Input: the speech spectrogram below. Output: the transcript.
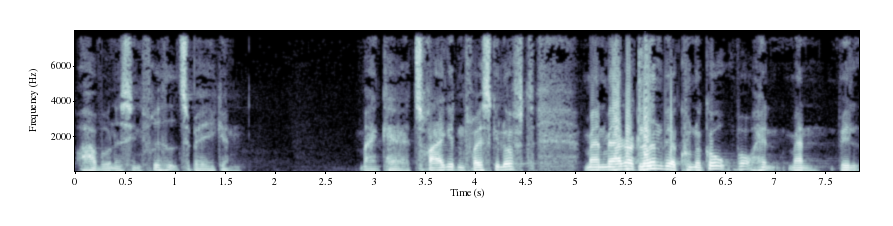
og har vundet sin frihed tilbage igen. Man kan trække den friske luft. Man mærker glæden ved at kunne gå, hvorhen man vil.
